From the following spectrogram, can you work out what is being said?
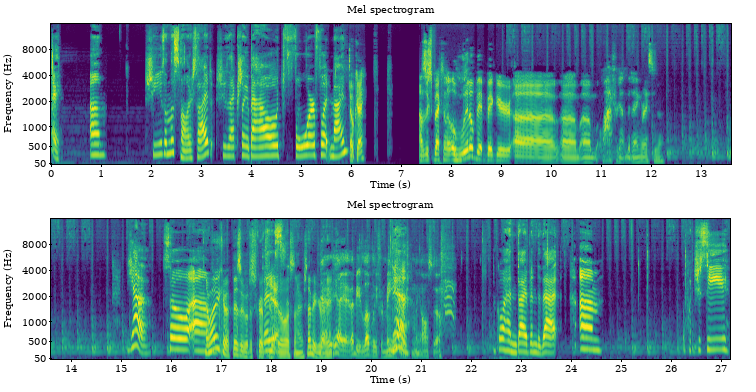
Hey. Um, she's on the smaller side. She's actually about four foot nine. Okay. I was expecting a little bit bigger. Uh, um, um, oh, I forgot the dang race. You Yeah. So, Now, um, why don't you give a physical description Yes. to the listeners? That'd be Yeah, great. yeah, yeah. That'd be lovely for me Yeah. personally. Also, I'll go ahead and dive into that. Um, what you see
